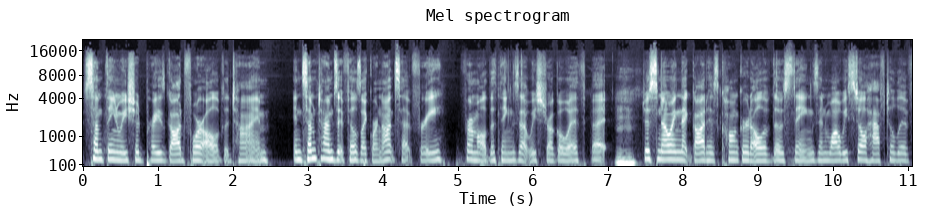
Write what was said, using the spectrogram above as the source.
something we should praise God for all of the time. And sometimes it feels like we're not set free from all the things that we struggle with, but Mm-hmm. just knowing that God has conquered all of those things, and while we still have to live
